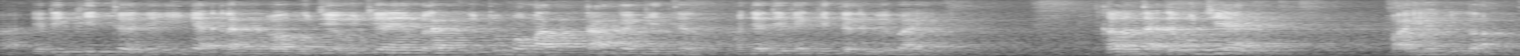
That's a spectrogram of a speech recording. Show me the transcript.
Ha, jadi kita ni ingatlah bahawa ujian-ujian yang berlaku itu mematangkan kita, menjadikan kita lebih baik. Kalau tak ada ujian, payah juga.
